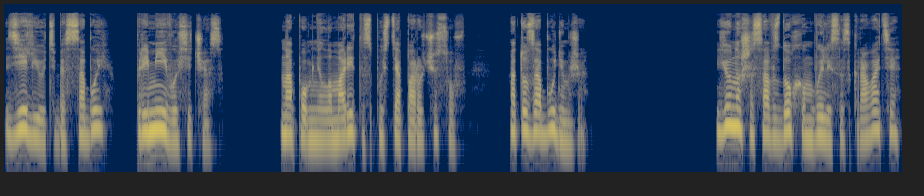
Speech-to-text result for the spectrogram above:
«Зелье у тебя с собой? Прими его сейчас», — напомнила Марита спустя пару часов. «А то забудем же». Юноша со вздохом вылез из кровати,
